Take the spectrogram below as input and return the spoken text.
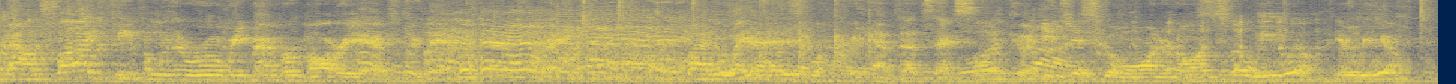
about five people in the room remember Morey Amsterdam. By the way, That is what that's excellent, good. You just go on and on, so we will. Here we go.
